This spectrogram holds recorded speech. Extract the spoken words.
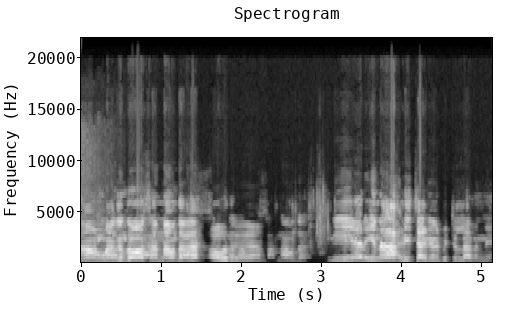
ನಾವ್ ಮಗಂದು ಸಣ್ಣವಂದ. ಹೌದ್ರಿ. ನೀನ್ ಇನ್ನ ಹಳಿ ಚಾಳಿನ ಬಿಟ್ಟಿಲ್ಲ ಅದನ್ನೇ.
